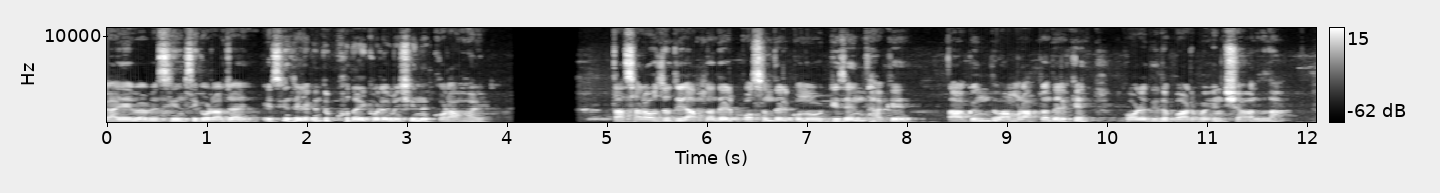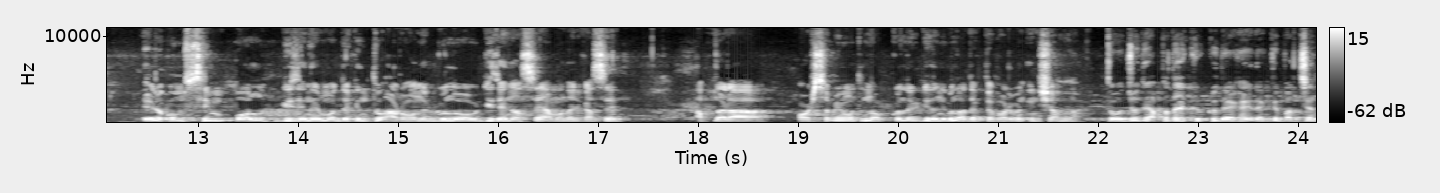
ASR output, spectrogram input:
গায়ে এভাবে সিএনসি করা যায়? এই সিএনসিটা কিন্তু খোদাই করে মেশিনে করা হয়। তাছাড়াও যদি আপনাদের পছন্দের কোনো ডিজাইন থাকে তা কিন্তু আমরা আপনাদেরকে করে দিতে পারব ইনশাআল্লাহ। এরকম সিম্পল ডিজাইনের মধ্যে কিন্তু আরও অনেকগুলো ডিজাইন আছে আমাদের কাছে। আপনারা হোয়াটসঅ্যাপের মতো নক করলে ডিজাইনগুলো দেখতে পারবেন ইনশাআল্লাহ। তো যদি আপনাদেরকে একটু দেখাই দেখতে পাচ্ছেন,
